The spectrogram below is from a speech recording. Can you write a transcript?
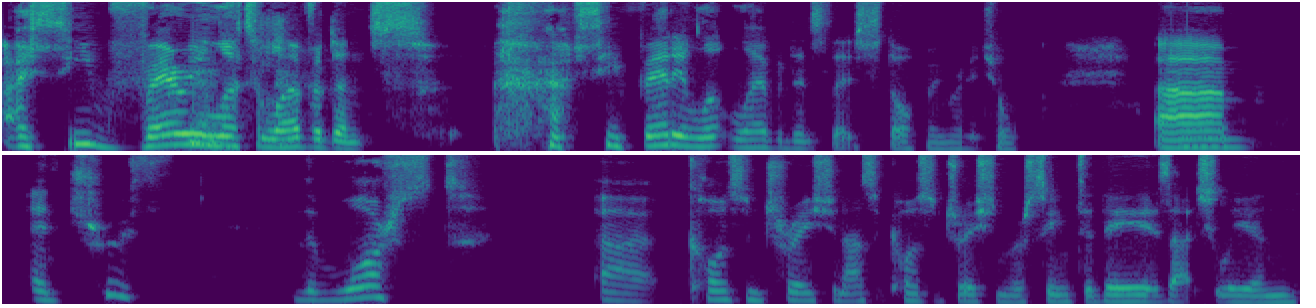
I see very little evidence. I see very little evidence that it's stopping, Rachel. Um, mm. In truth, the worst uh, concentration, asset concentration we're seeing today is actually in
